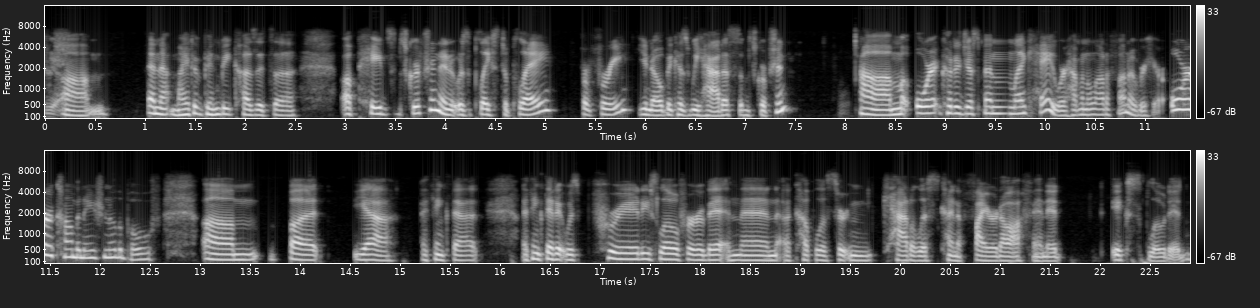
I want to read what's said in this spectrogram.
Yeah. um, and that might have been because it's a, a paid subscription and it was a place to play for free you know because we had a subscription. Um, or it could have just been like hey we're having a lot of fun over here or a combination of the both. Um, but yeah i think that i think that it was pretty slow for a bit and then a couple of certain catalysts kind of fired off and it exploded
